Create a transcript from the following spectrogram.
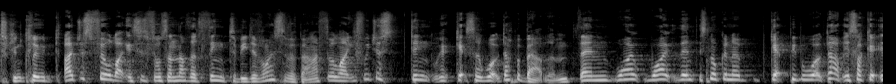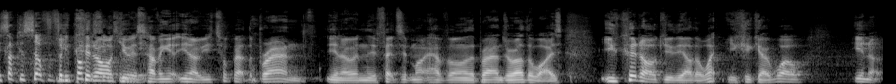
to conclude, I just feel like it just feels another thing to be divisive about. I feel like if we just didn't get so worked up about them, then why? Why? Then it's not going to get people worked up. It's like a, it's like a self fulfilling you could argue it's having, a, you know, you talk about the brand, you know, and the effects it might have on the brand or otherwise. You could argue the other way. You could go, well, you know,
